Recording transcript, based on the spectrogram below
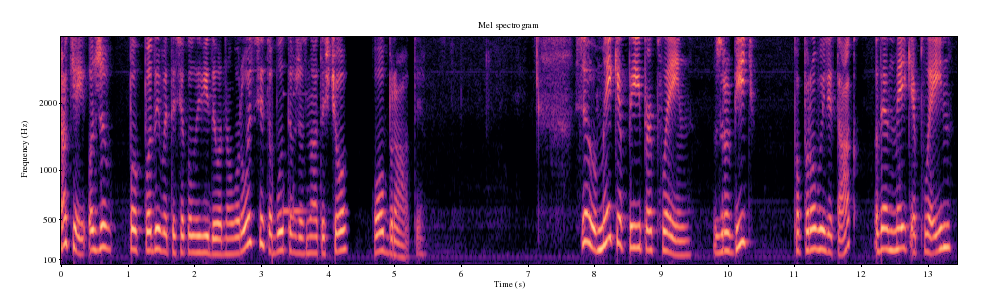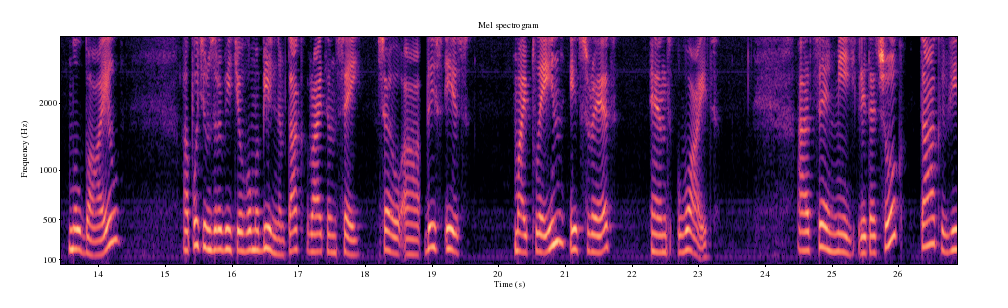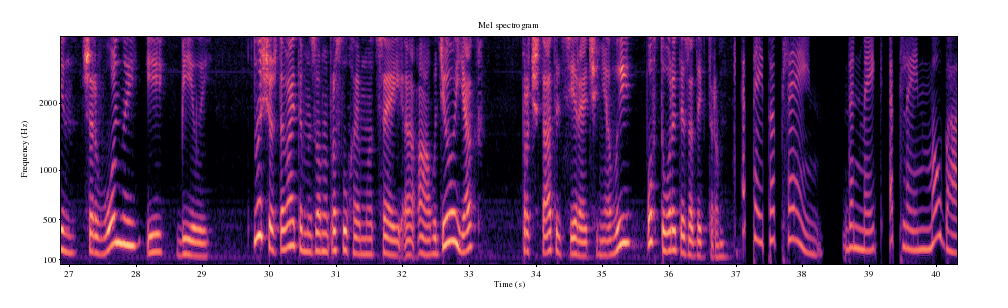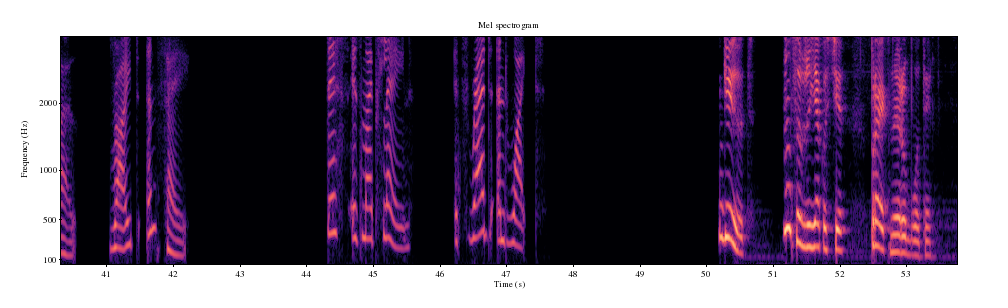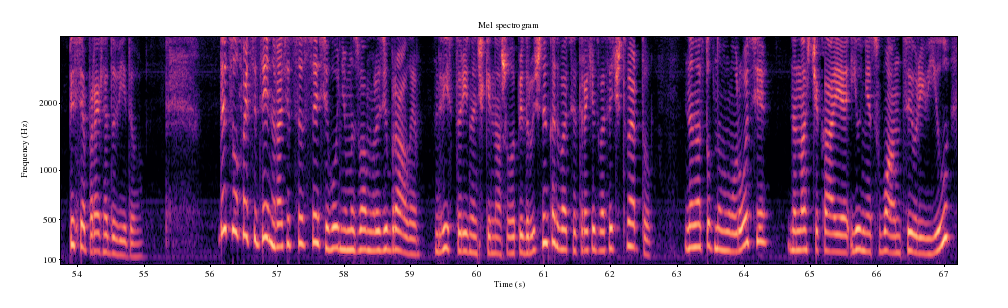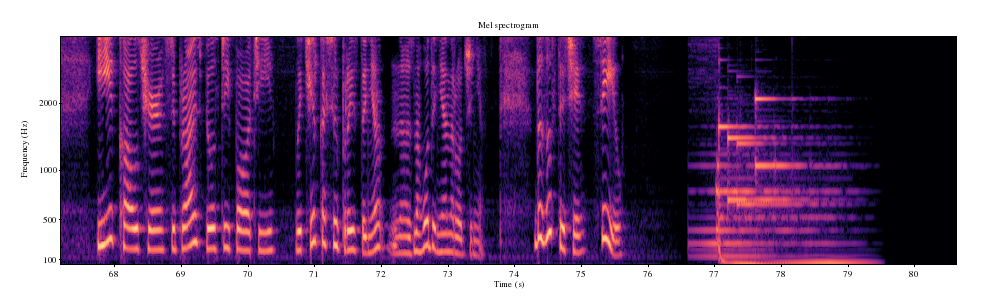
Окей, отже, по- подивитеся, коли відео на уроці, то будете вже знати, що обрати. So, make a paper plane. Зробіть паперовий літак. Then make a plane mobile. А потім зробіть його мобільним, так? Write and say. So, uh, this is my plane. It's red and white. А це мій літачок. Так, він червоний і білий. Ну що ж, давайте ми з вами прослухаємо цей е, аудіо, як прочитати ці речення. Ви повторите за диктором. a paper plane. Then make a plane mobile. Write and say. This is my plane. It's red and white. Good. Ну, це вже в якості проектної роботи після перегляду відео. That's all for today. Наразі це все. Сьогодні ми з вами розібрали дві сторіночки нашого підручника 23-24. На наступному уроці на нас чекає Units 1 to Review і Culture Surprise Birthday Party. Вечірка сюрприз до дня, з нагоди дня народження. До зустрічі! See you!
